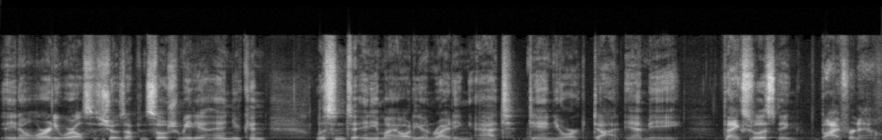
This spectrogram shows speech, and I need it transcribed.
you know or anywhere else that shows up in social media, and you can listen to any of my audio and writing at danyork.me. Thanks for listening. Bye for now.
